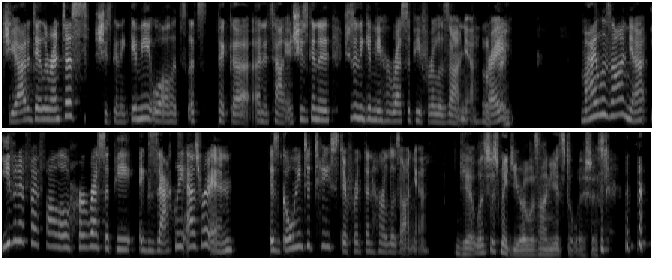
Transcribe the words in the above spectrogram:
Giada De Laurentiis, she's going to give me, well, let's, let's pick a, an Italian. She's going to, she's going to give me her recipe for lasagna, right? My lasagna, even if I follow her recipe exactly as written, is going to taste different than her lasagna. Yeah, let's just make your lasagna. It's delicious.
